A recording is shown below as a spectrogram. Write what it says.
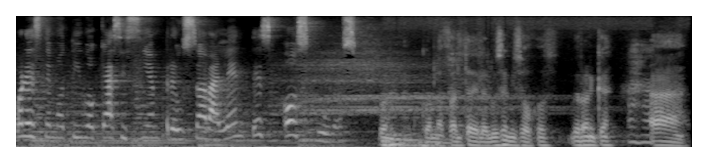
Por este motivo casi siempre usaba lentes oscuros. con, con la falta de la luz en mis ojos, Verónica, a,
